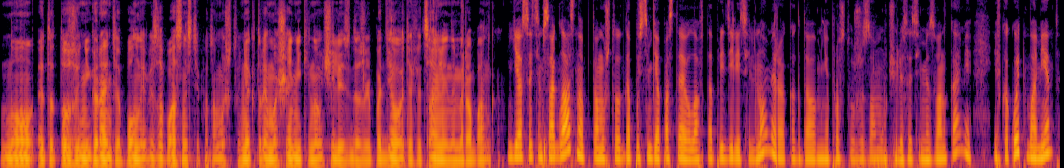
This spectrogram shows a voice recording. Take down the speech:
но это тоже не гарантия полной безопасности, потому что некоторые мошенники научились даже подделывать официальные номера банка. Я с этим согласна, потому что, допустим, я поставила автоопределитель номера, когда мне просто уже замучили с этими звонками, и в какой-то момент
